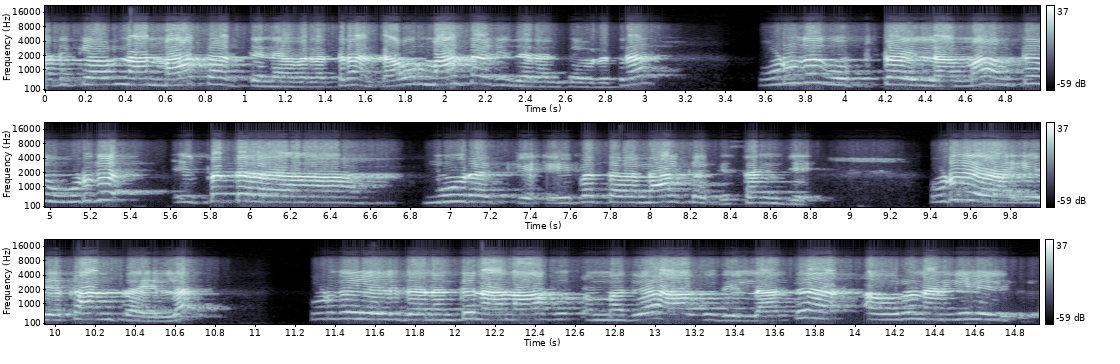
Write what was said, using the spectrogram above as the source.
ಅದಕ್ಕೆ ಅವ್ರು ನಾನು ಮಾತಾಡ್ತೇನೆ ಅವ್ರ ಹತ್ರ ಅಂತ. ಅವ್ರು ಮಾತಾಡಿದಾರಂತೆ ಅವ್ರ ಹತ್ರ. ಹುಡುಗ ಒಪ್ತಾ ಇಲ್ಲ ಅಮ್ಮ. ಮತ್ತೆ ಹುಡುಗ ಇಪ್ಪತ್ತ ಮೂರಕ್ಕೆ ಇಪ್ಪತ್ತ ನಾಲ್ಕಕ್ಕೆ ಸಂಜೆ. ಹುಡುಗ ಕಾಣ್ತಾ ಇಲ್ಲ. ಹುಡುಗ ಹೇಳಿದಾನಂತೆ ನಾನು ಆಗು ಮದ್ವೆ ಆಗುದಿಲ್ಲ ಅಂತ ಅವರು ನನಗೆ ಹೇಳಿದ್ರು.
